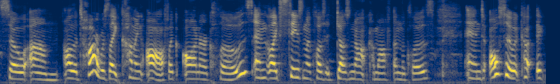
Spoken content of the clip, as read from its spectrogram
So um all the tar was like coming off like on our clothes and like stays on the clothes. It does not come off on the clothes. And also it, co- it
